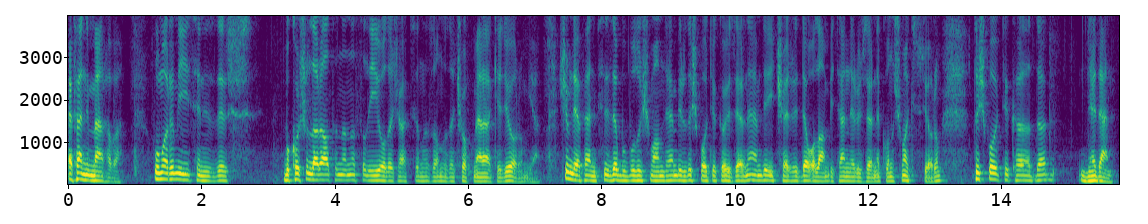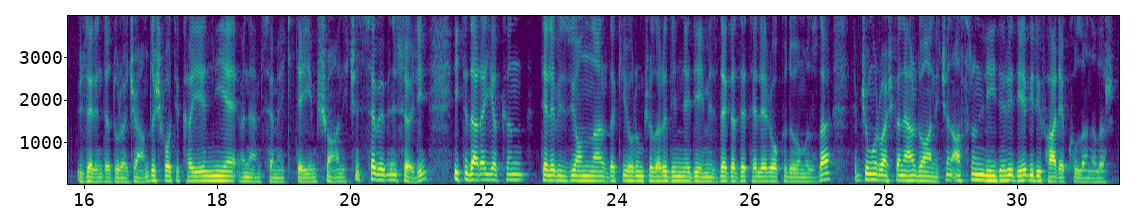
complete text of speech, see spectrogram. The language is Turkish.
Efendim merhaba. Umarım iyisinizdir. Bu koşullar altında nasıl iyi olacaksınız onu da çok merak ediyorum ya. Şimdi efendim sizle bu buluşmamda hem bir dış politika üzerine hem de içeride olan bitenler üzerine konuşmak istiyorum. Dış politikada neden üzerinde duracağım? Dış politikayı niye önemsemekteyim şu an için? Sebebini söyleyeyim. İktidara yakın televizyonlardaki yorumcuları dinlediğimizde, gazeteleri okuduğumuzda hep Cumhurbaşkanı Erdoğan için asrın lideri diye bir ifade kullanılır.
